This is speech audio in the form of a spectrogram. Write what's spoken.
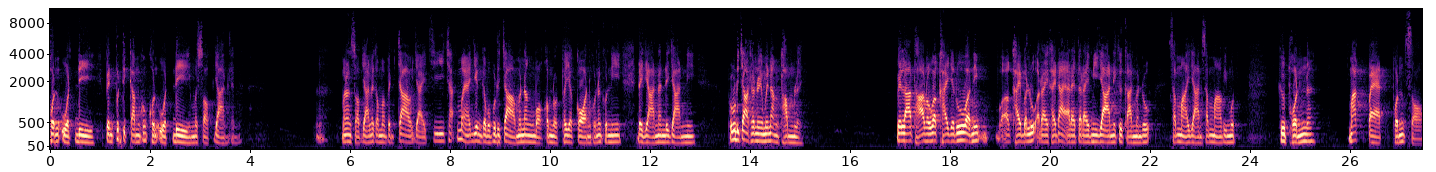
คนอวดดี เป็นพฤติกรรมของคนอวดดีมาสอบญาณกันมานั่งสอบยานแล้วก็มาเป็นเจ้าใหญ่ชี้ชัดแม่ยิ่งกับพระพุทธเจ้ามานั่งบอกกำหนดพยากรณ์คนนั้นคนนี้ได้ยานนั้นได้ยานนี้ พระพุทธเจ้าท่านยังไม่นั่งทำเลย เวลาถามเราว่าใครจะรู้ว่านี่ใครบรรลุอะไรใครได้อะไรแต่อะไรมียานนี่คือการบรรลุสัมมาญาณสัมมาวิมุตติ คือผลนะมรรคแปดผลสอง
